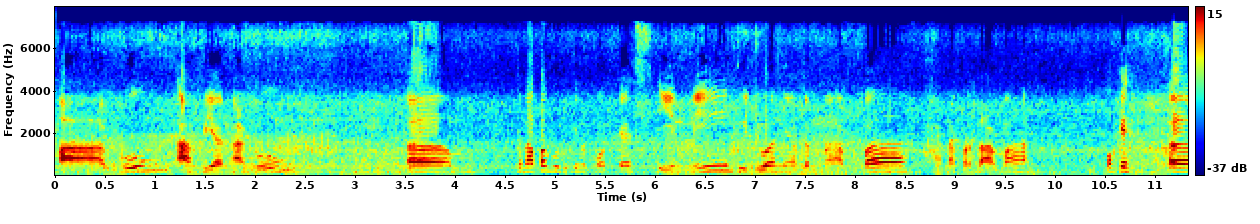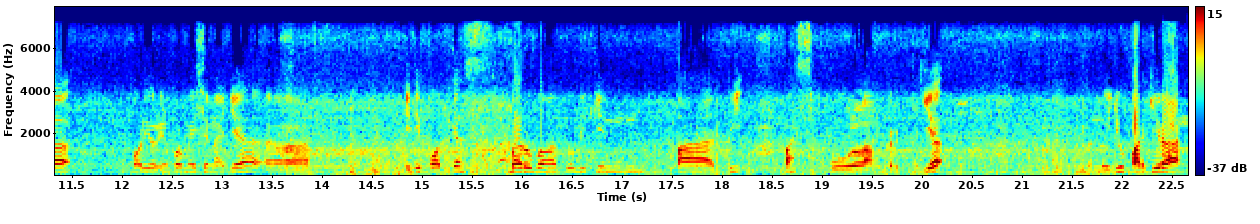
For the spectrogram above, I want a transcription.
Agung, Avian Agung um, kenapa gue bikin podcast ini? Tujuannya kenapa? Karena pertama oke okay, uh, eh, for your information aja uh, ini podcast baru banget gue bikin tadi pas pulang kerja menuju parkiran.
